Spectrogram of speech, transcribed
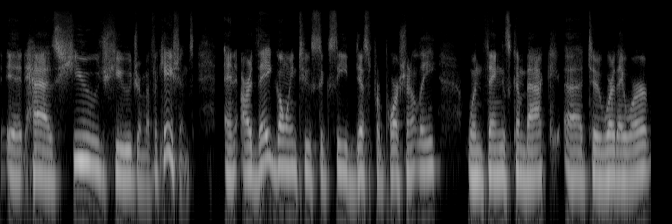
it has huge, huge ramifications. And are they going to succeed disproportionately when things come back uh, to where they were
